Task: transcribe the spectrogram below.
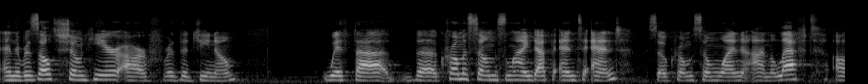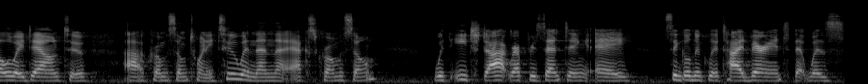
And the results shown here are for the genome with uh, the chromosomes lined up end to end. So chromosome 1 on the left all the way down to uh, chromosome 22 and then the X chromosome with each dot representing a single nucleotide variant that was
